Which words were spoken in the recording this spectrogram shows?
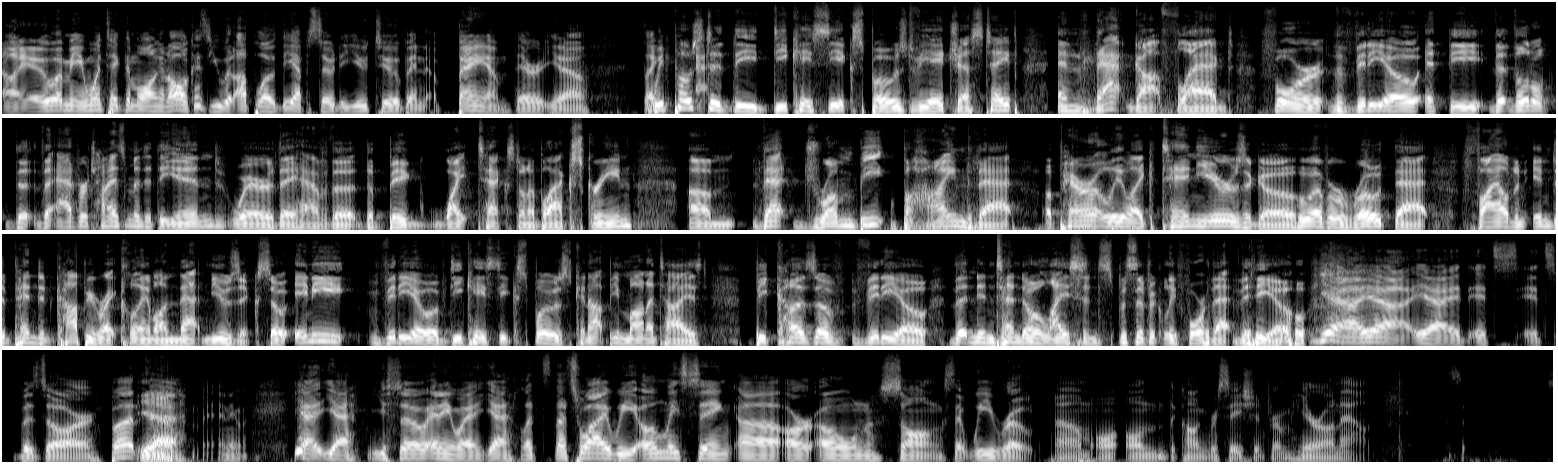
Uh, I mean, it wouldn't take them long at all because you would upload the episode to YouTube, and bam, there, you know, like we posted the DKC exposed VHS tape, and that got flagged for the video at the the, the little the, the advertisement at the end where they have the the big white text on a black screen. Um, that drum beat behind that, apparently, like ten years ago, whoever wrote that filed an independent copyright claim on that music. So any video of DKC exposed cannot be monetized because of video that Nintendo licensed specifically for that video. Yeah, yeah, yeah. It, it's it's bizarre, but Yeah. yeah. Anyway, yeah, yeah. You- So anyway, yeah. Let's. That's why we only sing uh, our own songs that we wrote um, on, on the Kongversation from here on out.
